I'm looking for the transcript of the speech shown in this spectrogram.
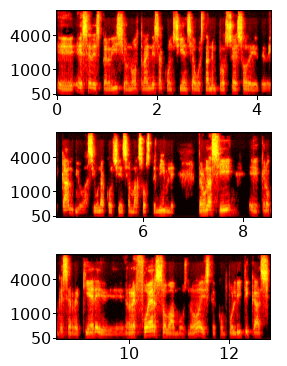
eh, ese desperdicio, ¿no? Traen esa conciencia o están en proceso de, de cambio hacia una conciencia más sostenible. Pero aún así, eh, creo que se requiere refuerzo, vamos, ¿no? Este, con políticas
